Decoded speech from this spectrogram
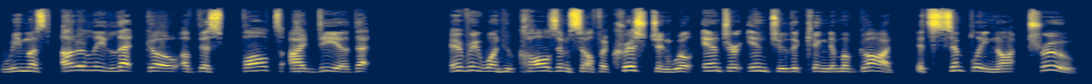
We must utterly let go of this false idea that everyone who calls himself a Christian will enter into the kingdom of God. It's simply not true.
